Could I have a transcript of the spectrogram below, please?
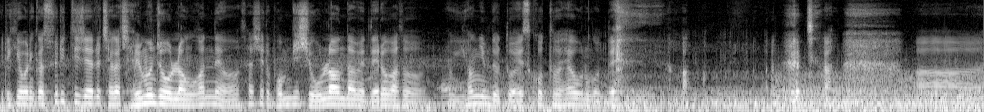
이렇게 보니까 수리티제를 제가 제일 먼저 올라온 것 같네요. 사실은 범진 씨 올라온 다음에 내려가서 형, 형님들 또 에스코트 해오는 건데. 자, 아,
